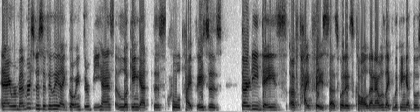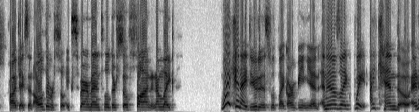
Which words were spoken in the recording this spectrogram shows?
And I remember specifically like going through Behance, looking at this cool typefaces, 30 days of typeface, that's what it's called. And I was like looking at those projects and all of them are so experimental, they're so fun. And I'm like, why can't I do this with like Armenian? And then I was like, wait, I can though. And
